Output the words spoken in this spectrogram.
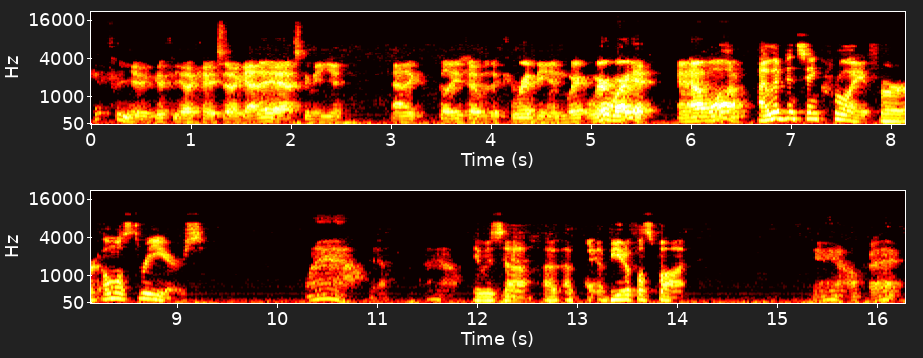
Good for you. Good for you. Okay, so I got to ask. I mean, you kind of glazed over the Caribbean. Where where were you, and how long? I lived in St. Croix for almost three years. Wow. Yeah. Wow. It was uh, a, a, a beautiful spot. Yeah, I'll bet.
